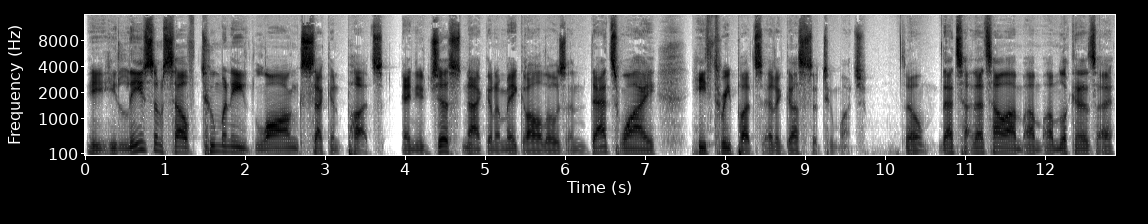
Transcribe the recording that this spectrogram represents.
He, he leaves himself too many long second putts, and you're just not going to make all those. And that's why he three putts at Augusta too much. So that's how, that's how I'm I'm, I'm looking at it.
